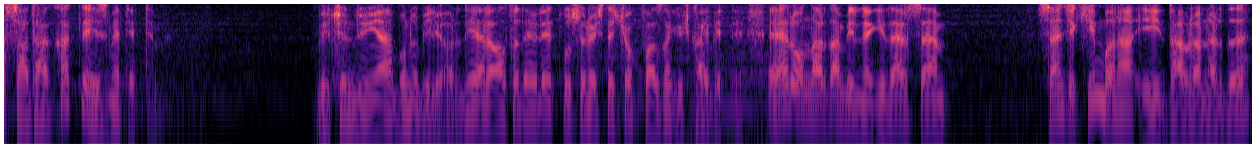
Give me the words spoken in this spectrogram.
sadakatle hizmet ettim. Bütün dünya bunu biliyor. Diğer altı devlet bu süreçte çok fazla güç kaybetti. Eğer onlardan birine gidersem sence kim bana iyi davranırdı?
